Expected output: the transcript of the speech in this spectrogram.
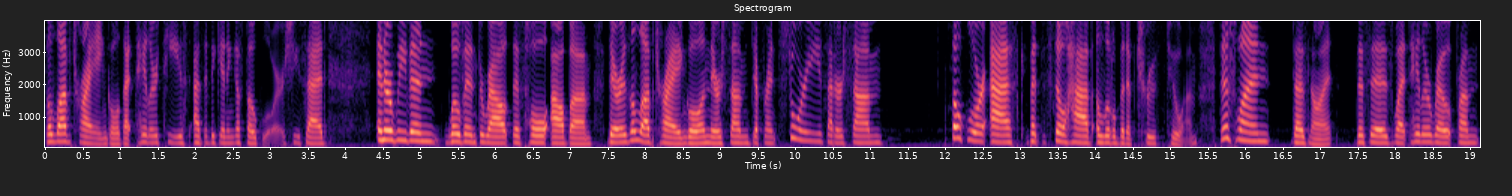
the love triangle that Taylor teased at the beginning of folklore. She said, interweaving woven throughout this whole album, there is a love triangle and there's some different stories that are some folklore esque, but still have a little bit of truth to them. This one does not. This is what Taylor wrote from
